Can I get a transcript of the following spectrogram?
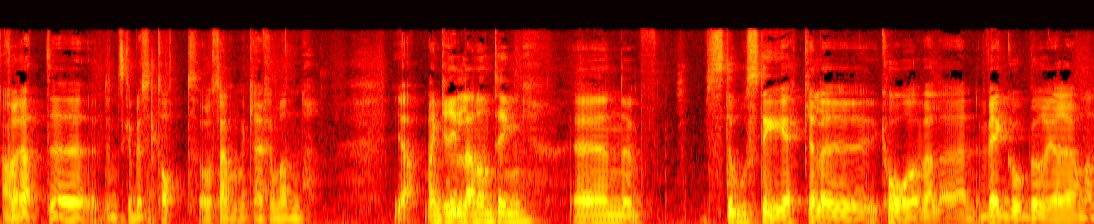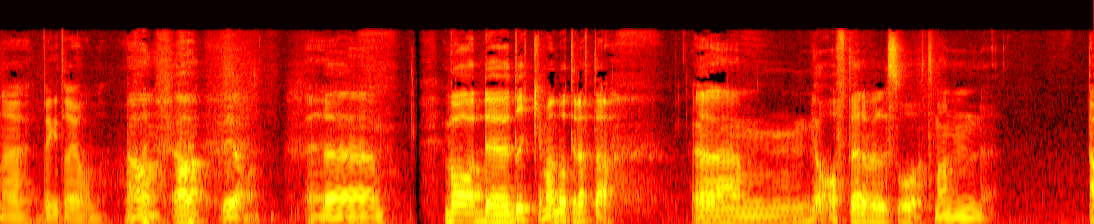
Ja. För att eh, det inte ska bli så torrt. Och sen kanske man, ja, man grillar någonting. En stor stek eller korv eller en vegoburgare om man är vegetarian. Ja, ja det gör man. Eh, vad eh, dricker man då till detta? Ehm, ja, ofta är det väl så att man... Ja,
